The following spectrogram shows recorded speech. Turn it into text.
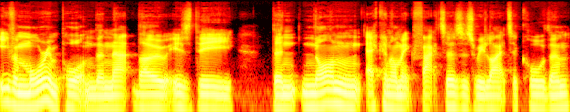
even more important than that, though, is the the non-economic factors, as we like to call them.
